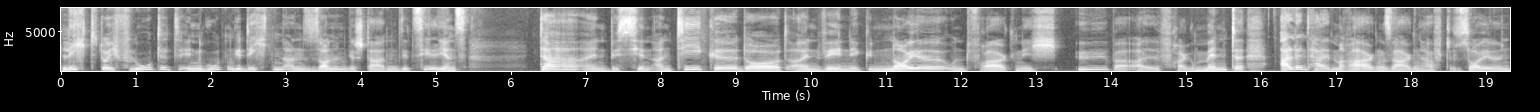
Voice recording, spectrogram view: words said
Licht durchflutet in guten Gedichten an Sonnengestaden Siziliens. Da ein bisschen Antike, dort ein wenig Neue und frag nicht, überall Fragmente, allenthalben ragen sagenhafte Säulen,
